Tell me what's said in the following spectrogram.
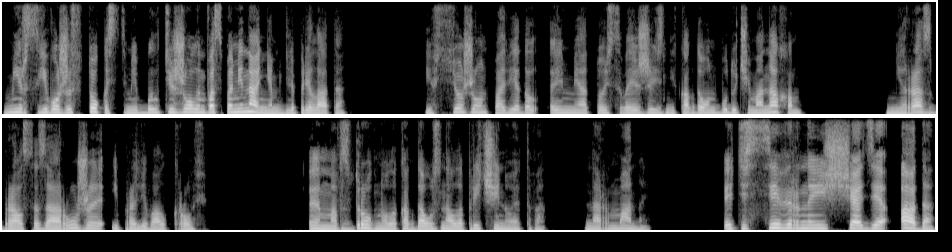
Мир с его жестокостями был тяжелым воспоминанием для Прилата. И все же он поведал Эмме о той своей жизни, когда он, будучи монахом, не раз брался за оружие и проливал кровь. Эмма вздрогнула, когда узнала причину этого. Норманы. Эти северные исчадия ада,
